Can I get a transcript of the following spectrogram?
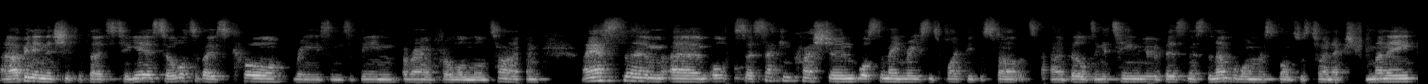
Uh, I've been in this industry for 32 years, so a lot of those core reasons have been around for a long, long time. I asked them um, also, second question, what's the main reasons why people start uh, building a team in your business? The number one response was to earn extra money.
